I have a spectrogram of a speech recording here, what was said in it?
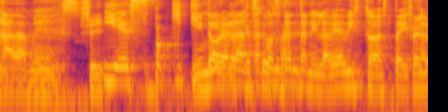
cada mes. Sí. Y es Y poquitito. mírala, que está usa. contenta, ni la había visto. Hasta ahí está Feliz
